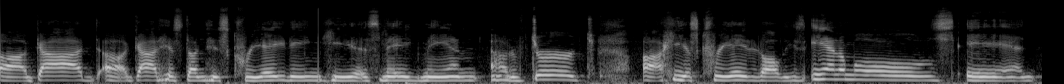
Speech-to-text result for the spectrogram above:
Uh, God, uh, God has done his creating. He has made man out of dirt. Uh, he has created all these animals, and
